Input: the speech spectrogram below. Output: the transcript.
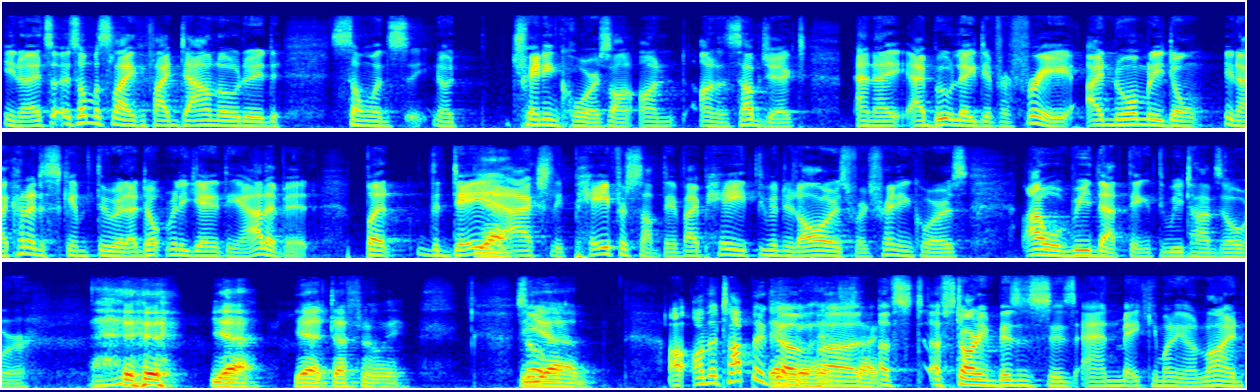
you know, it's it's almost like if I downloaded someone's you know training course on on on a subject and I, I bootlegged it for free. I normally don't, you know, I kind of just skim through it. I don't really get anything out of it. But the day Yeah. I actually pay for something, if I pay three hundred dollars for a training course, I will read that thing three times over. yeah. Yeah. Definitely. So- the, uh, on the topic Yeah, of, uh, of of starting businesses and making money online,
